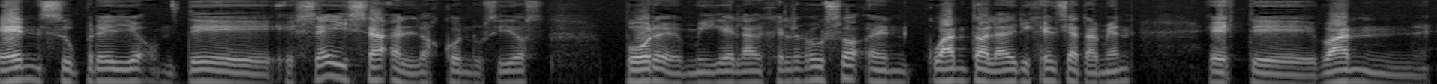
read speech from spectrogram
en su predio de Ezeiza, los conducidos por eh, Miguel Ángel Russo. En cuanto a la dirigencia también este, van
